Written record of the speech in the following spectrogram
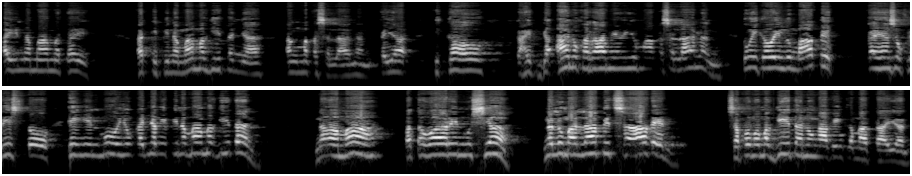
ay namamatay. At ipinamamagitan niya ang makasalanan. Kaya ikaw, kahit gaano karami ang iyong mga kasalanan, kung ikaw ay lumapit kay Yeso Kristo, hingin mo yung kanyang ipinamamagitan na Ama, patawarin mo siya na lumalapit sa akin Sa pamamagitan ng aking kamatayan,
